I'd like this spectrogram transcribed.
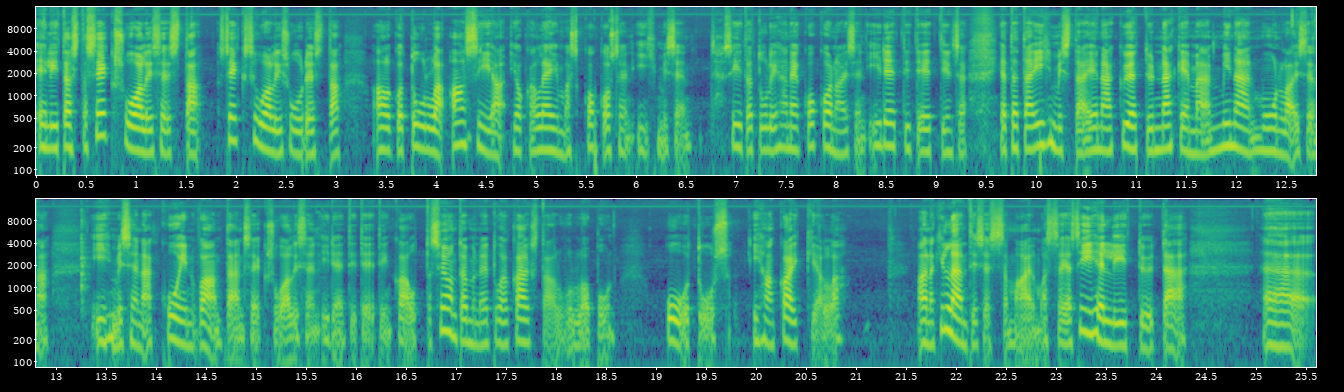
eli tästä seksuaalisesta, seksuaalisuudesta alkoi tulla asia, joka leimasi koko sen ihmisen. Siitä tuli hänen kokonaisen identiteettinsä ja tätä ihmistä ei enää kyetty näkemään minään muunlaisena ihmisenä kuin vaan tämän seksuaalisen identiteetin kautta. Se on tämmöinen 1800-luvun lopun uutuus ihan kaikkialla, ainakin läntisessä maailmassa. Ja siihen liittyy tämä ää,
